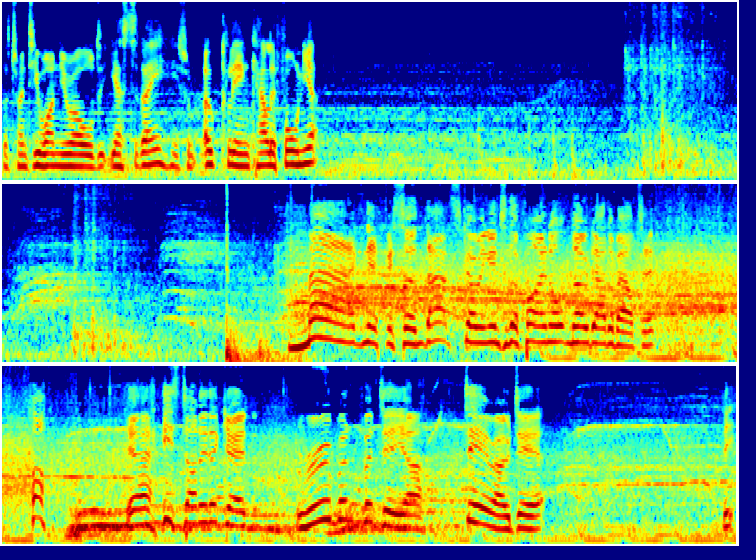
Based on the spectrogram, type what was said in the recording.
the 21 year old yesterday. He's from Oakley in California. Magnificent. That's going into the final, no doubt about it. yeah, he's done it again. Ruben Padilla. Dear, oh dear. The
